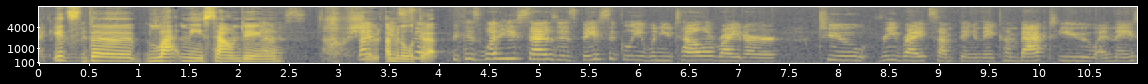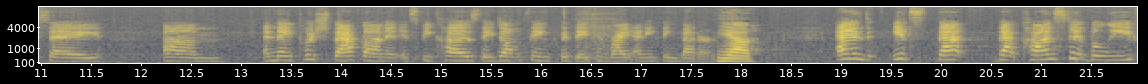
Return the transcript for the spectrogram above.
I can't It's remember the Latiny sounding. Yes. Oh, shoot, I'm gonna look so- it up. Because what he says is basically when you tell a writer to rewrite something and they come back to you and they say, um, and they push back on it, it's because they don't think that they can write anything better. Yeah. And it's that that constant belief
